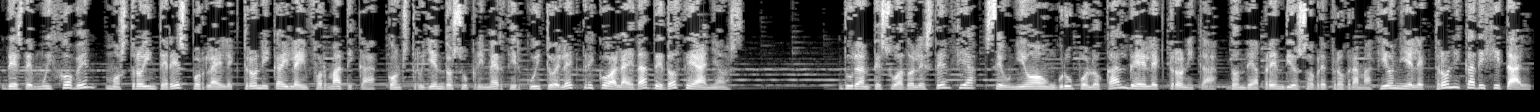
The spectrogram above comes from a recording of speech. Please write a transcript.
Desde muy joven, mostró interés por la electrónica y la informática, construyendo su primer circuito eléctrico a la edad de 12 años. Durante su adolescencia, se unió a un grupo local de electrónica, donde aprendió sobre programación y electrónica digital.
